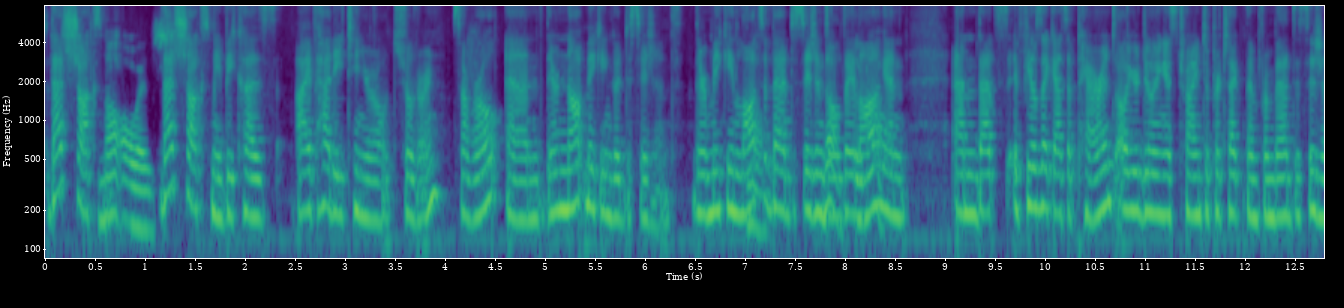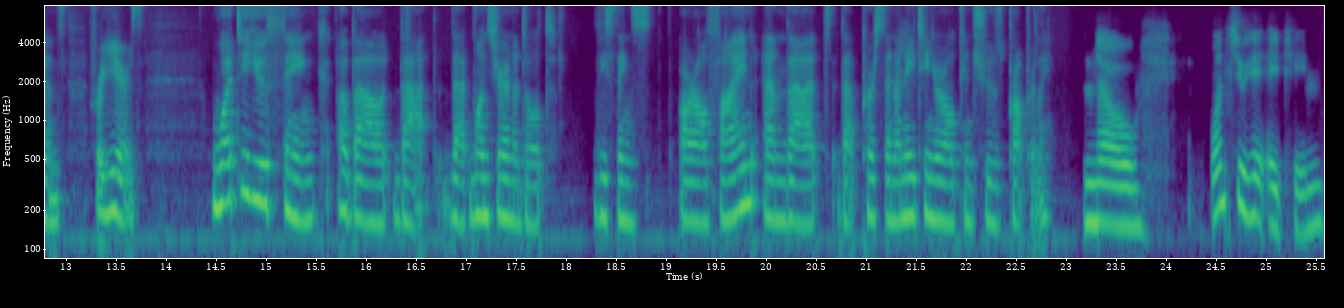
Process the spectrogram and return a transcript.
That shocks not me. Not always. That shocks me because I've had 18 year old children, several, and they're not making good decisions. They're making lots no. of bad decisions no, all day long, not. and and that's it. Feels like as a parent, all you're doing is trying to protect them from bad decisions for years. What do you think about that? That once you're an adult, these things are all fine, and that that person, an 18 year old, can choose properly. No, once you hit 18,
